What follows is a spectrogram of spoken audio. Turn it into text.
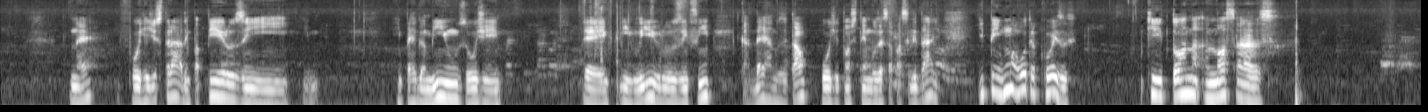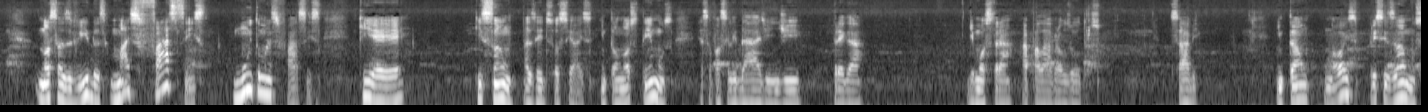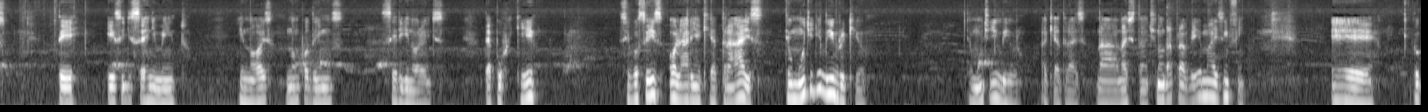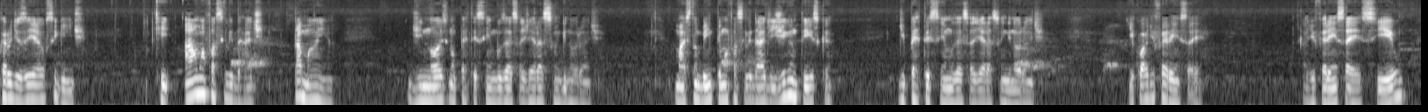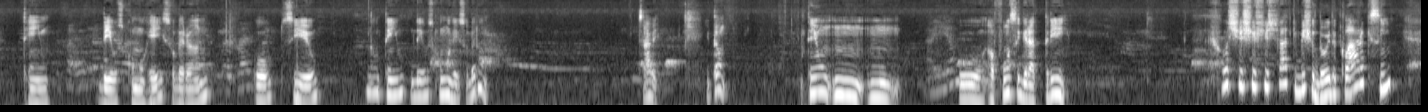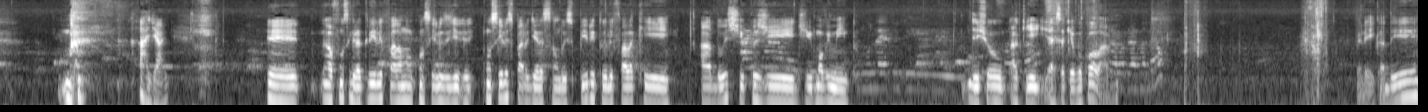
né? Foi registrado em papiros, em, em, em pergaminhos, hoje é, em livros, enfim, cadernos e tal. Hoje nós temos essa facilidade. E tem uma outra coisa que torna nossas nossas vidas mais fáceis, muito mais fáceis, que é que são as redes sociais. Então nós temos essa facilidade de pregar, de mostrar a palavra aos outros, sabe? Então nós precisamos ter esse discernimento e nós não podemos ser ignorantes. Até porque, se vocês olharem aqui atrás, tem um monte de livro aqui, ó. Tem um monte de livro aqui atrás, na, na estante. Não dá pra ver, mas enfim. É, o que eu quero dizer é o seguinte, que há uma facilidade tamanha de nós não pertencemos a essa geração ignorante. Mas também tem uma facilidade gigantesca de pertencermos a essa geração ignorante. E qual a diferença é? A diferença é se eu tenho Deus como rei soberano ou se eu não tenho Deus como rei soberano. Sabe? Então, tem um, um, um o Alfonso Gratri. Oxi, que bicho doido, claro que sim. ai ai. É, Alfonso Gratri ele fala no Conselhos, Conselhos para a Direção do Espírito, ele fala que há dois tipos de, de movimento. Deixa eu aqui, essa aqui eu vou colar. Viu? Peraí, cadê?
